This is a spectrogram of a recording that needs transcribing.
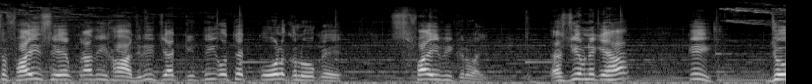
ਸਫ਼ਾਈ ਸੇਵਕਾਂ ਦੀ ਹਾਜ਼ਰੀ ਚੈੱਕ ਕੀਤੀ, ਉੱਥੇ ਕੋਲ ਖਲੋ ਕੇ ਸਫ਼ਾਈ ਵੀ ਕਰਵਾਈ। ਐਸਡੀਐਮ ਨੇ ਕਿਹਾ ਕਿ ਜੋ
